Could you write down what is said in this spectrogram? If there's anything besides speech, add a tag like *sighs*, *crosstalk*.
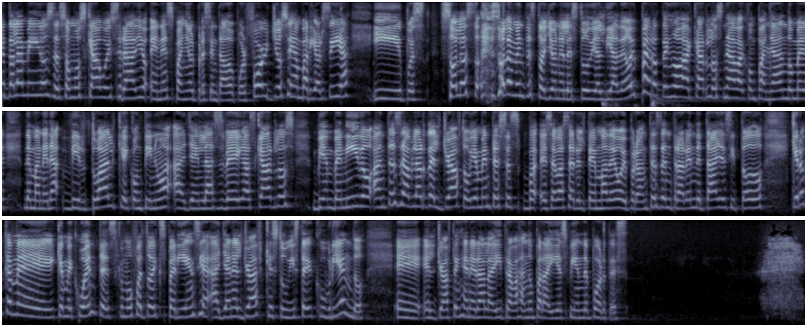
¿Qué tal amigos de Somos Cowboys Radio en español presentado por Ford? Yo soy Ámbar García y pues solo *laughs* solamente estoy yo en el estudio el día de hoy, pero tengo a Carlos Nava acompañándome de manera virtual que continúa allá en Las Vegas. Carlos, bienvenido. Antes de hablar del draft, obviamente ese, ese va a ser el tema de hoy, pero antes de entrar en detalles y todo, quiero que me, que me cuentes cómo fue tu experiencia allá en el draft que estuviste cubriendo, eh, el draft en general ahí trabajando para ESPN Deportes.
